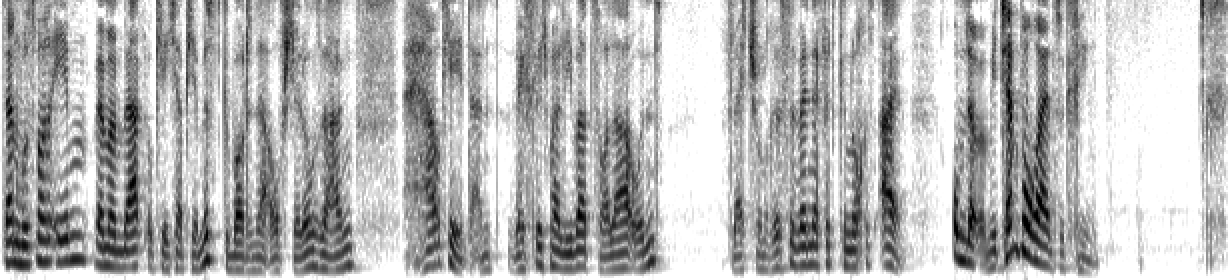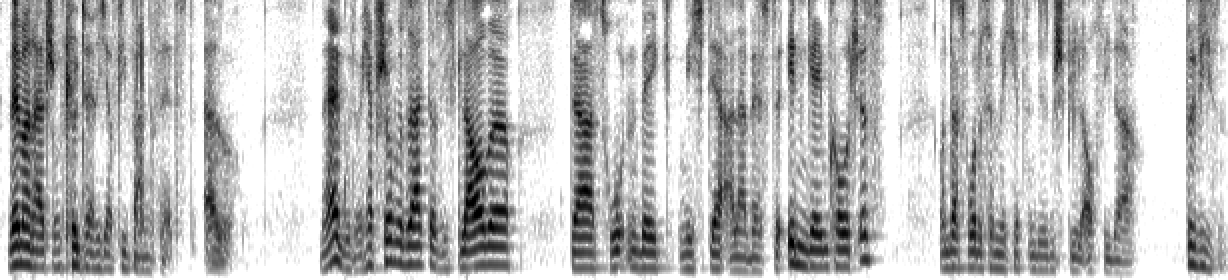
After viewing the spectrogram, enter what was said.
Dann muss man eben, wenn man merkt, okay, ich habe hier Mist gebaut in der Aufstellung, sagen, ja, okay, dann wechsle ich mal lieber Zoller und vielleicht schon Risse, wenn der fit genug ist, ein, um da irgendwie Tempo reinzukriegen. Wenn man halt schon Klünter nicht auf die Bank setzt. Also, naja gut, aber ich habe schon gesagt, dass ich glaube, dass Rotenbeek nicht der allerbeste Ingame-Coach ist. Und das wurde für mich jetzt in diesem Spiel auch wieder bewiesen.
